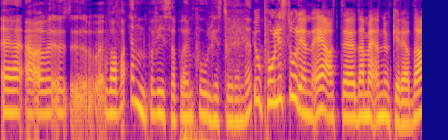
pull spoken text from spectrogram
eh, uh, hva var enden på visa på den polhistorien din? Jo, polhistorien er at eh, de er ennå ikke redda,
